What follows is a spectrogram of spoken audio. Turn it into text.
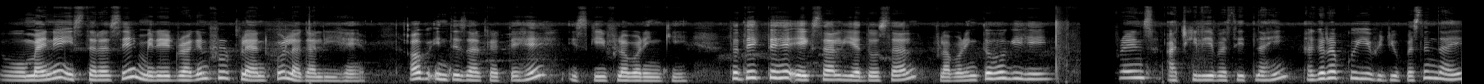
तो मैंने इस तरह से मेरे ड्रैगन फ्रूट प्लांट को लगा ली है। अब इंतज़ार करते हैं इसकी फ्लावरिंग की। तो देखते हैं एक साल या दो साल फ्लावरिंग तो होगी ही। फ्रेंड्स आज के लिए बस इतना ही। अगर आपको ये वीडियो पसंद आए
